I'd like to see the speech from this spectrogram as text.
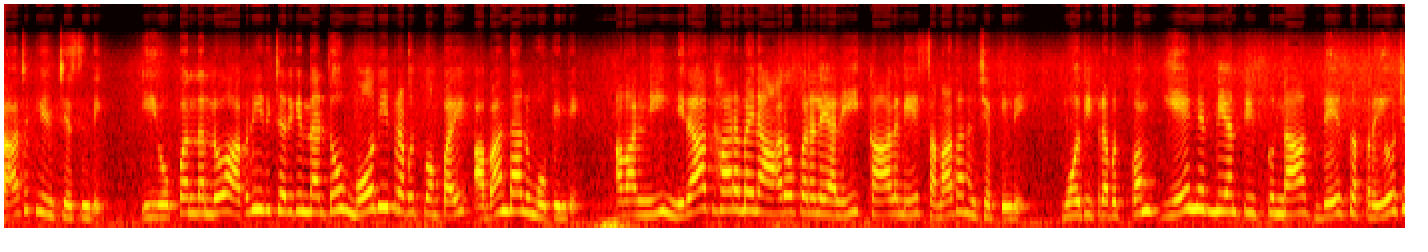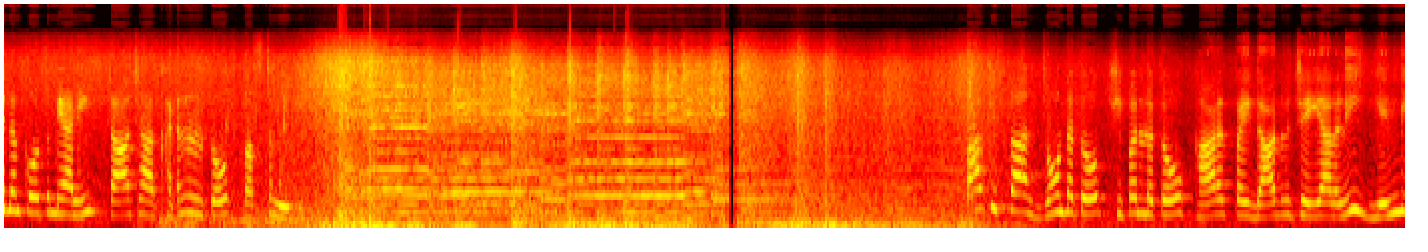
రాజకీయం చేసింది. ఈ ఒప్పందంలో అవినీతి జరిగిందంటూ మోదీ ప్రభుత్వంపై అబంధాలు మోపింది. అవన్నీ నిరాధారమైన ఆరోపణలే అని కాలమే సమాధానం చెప్పింది. మోదీ ప్రభుత్వం ఏ నిర్ణయం తీసుకున్నా దేశ ప్రయోజనం కోసమే అని తాజా ఘటనలతో స్పష్టమైంది. పాకిస్తాన్ డ్రోన్లతో క్షిపణులతో భారత్పై దాడులు చేయాలని ఎన్ని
